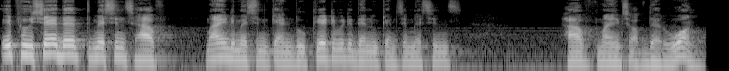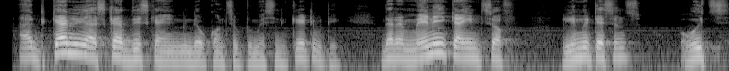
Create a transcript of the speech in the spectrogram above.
if we say that machines have mind, machine can do creativity, then we can say machines have minds of their own. And can we ascribe this kind of concept to machine creativity? There are many kinds of limitations which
